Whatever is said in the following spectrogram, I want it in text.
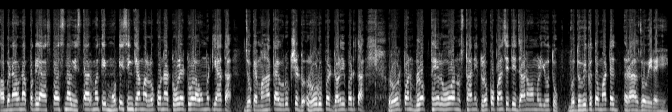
આ બનાવના પગલે આસપાસના વિસ્તારમાંથી મોટી સંખ્યામાં લોકોના ટોળે ટોળા ઉમટ્યા હતા. જોકે મહાકાય વૃક્ષ રોડ ઉપર ઢળી પડતા રોડ પણ બ્લોક થયેલ હોવાનું સ્થાનિક લોકો પાસેથી જાણવા મળ્યું હતું. વધુ વિગતો માટે રાહ જોવી રહી.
